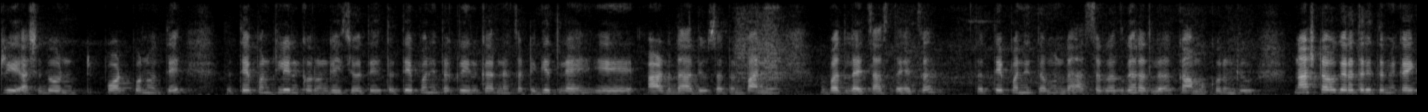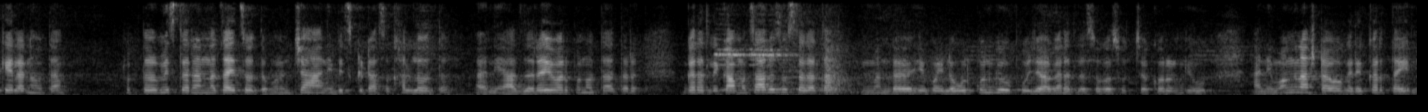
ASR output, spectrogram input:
ट्री असे दोन पॉट पण होते. तर ते पण क्लीन करून घ्यायचे होते. तर ते पण इथं क्लीन करण्यासाठी घेतले आहे. हे आठ दहा दिवसातून पाणी बदलायचं असतं ह्याचं. तर ते पण इथं म्हणलं आज सगळंच घरातलं कामं करून घेऊ. नाश्ता वगैरे तर इथं मी काही केला नव्हता. फक्त मिस्टरांना जायचं होतं म्हणून चहा आणि बिस्किट असं खाल्लं होतं. आणि आज रविवार पण होता तर घरातले कामं चालूच असतात आता. म्हणलं हे बैलं उरकून घेऊ पूजा घरातलं सगळं स्वच्छ करून घेऊ. आणि मग नाश्ता वगैरे करता येईल.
